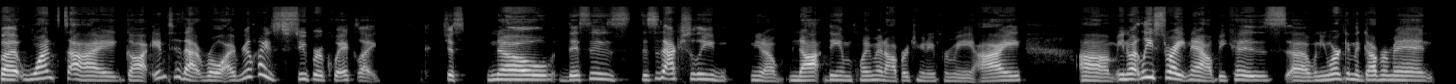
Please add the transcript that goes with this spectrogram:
But once I got into that role, I realized super quick, like, just no, this is this is actually you know not the employment opportunity for me. I um, you know, at least right now, because uh, when you work in the government,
